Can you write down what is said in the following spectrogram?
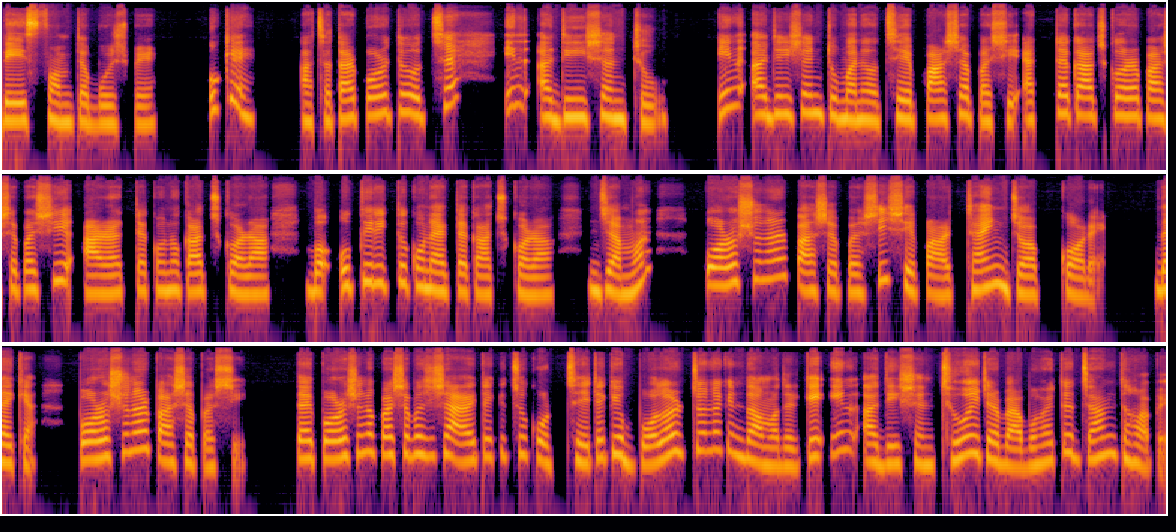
বেস ফর্মটা বসবে। ওকে আচ্ছা তারপরে তো হচ্ছে in addition to in addition to মানে হচ্ছে পাশাপাশি, একটা কাজ করার পাশাপাশি আর একটা কোনো কাজ করা বা অতিরিক্ত কোনো একটা কাজ করা। যেমন, পড়াশোনার পাশাপাশি সে পার্ট টাইম জব করে। দেখেন, পড়াশোনার পাশাপাশি। তাই পড়াশোনার পাশাপাশি সে আরেকটা কিছু করছে, এটাকে বলার জন্য কিন্তু আমাদেরকে ইন অ্যাডিশন টু এটার ব্যবহারটা জানতে হবে।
